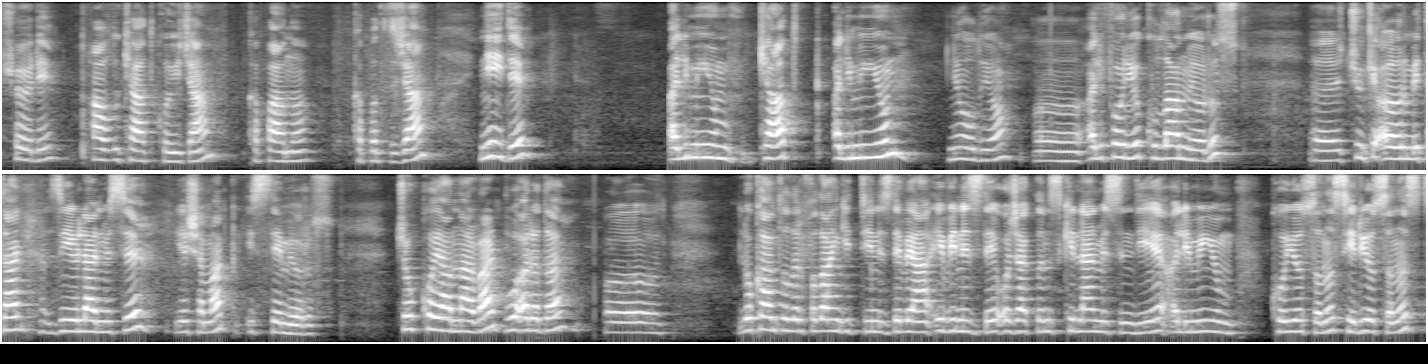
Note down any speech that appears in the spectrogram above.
şöyle havlu kağıt koyacağım. Kapağını kapatacağım. Neydi? Alüminyum kağıt, alüminyum ne oluyor? Ee, alifolyo kullanmıyoruz. Ee, çünkü ağır metal zehirlenmesi yaşamak istemiyoruz. Çok koyanlar var. Bu arada e, lokantaları falan gittiğinizde veya evinizde ocaklarınız kirlenmesin diye alüminyum koyuyorsanız, seriyorsanız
